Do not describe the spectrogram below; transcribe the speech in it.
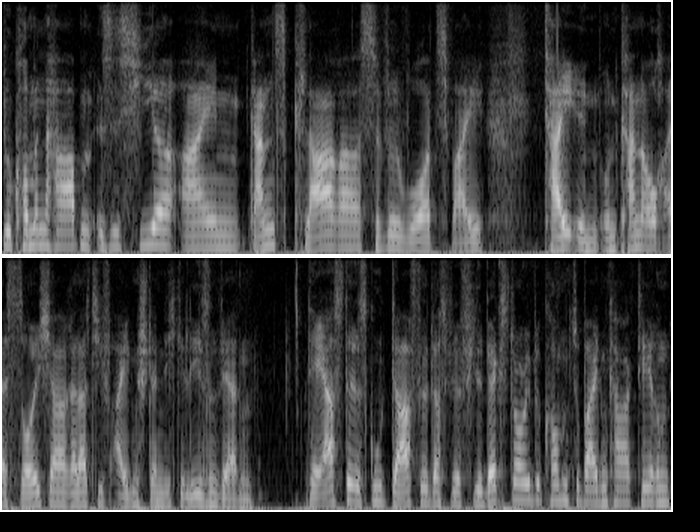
bekommen haben, ist es hier ein ganz klarer Civil War 2 Tie-In und kann auch als solcher relativ eigenständig gelesen werden. Der erste ist gut dafür, dass wir viel Backstory bekommen zu beiden Charakteren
